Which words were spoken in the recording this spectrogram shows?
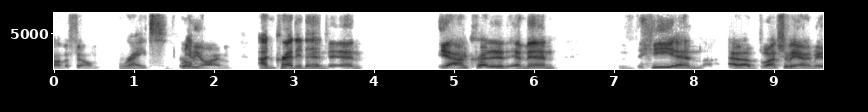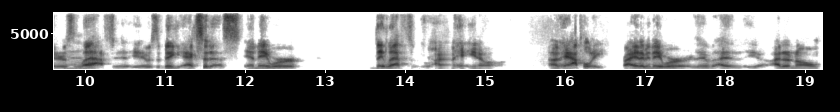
on the film right early yeah. on, uncredited and then yeah, uncredited, and then he and a bunch of animators Yeah. left. It, it was a big exodus, and they were they left, unha- you know, unhappily, right? I mean, they were. They, I, you know, I don't know.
